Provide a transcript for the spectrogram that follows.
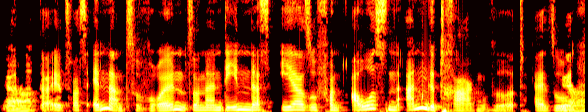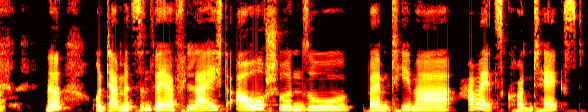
ja, da jetzt was ändern zu wollen, sondern denen das eher so von außen angetragen wird. Also ja. Ne? Und damit sind wir ja vielleicht auch schon so beim Thema Arbeitskontext.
